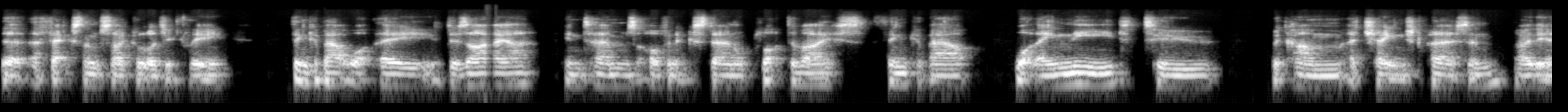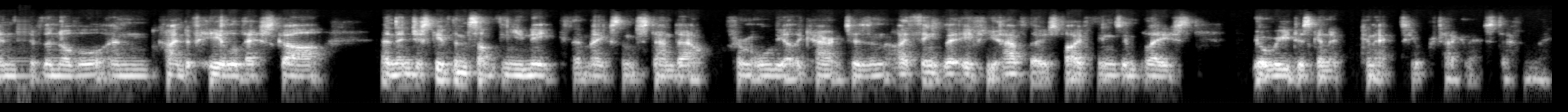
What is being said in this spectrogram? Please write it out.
that affects them psychologically. Think about what they desire in terms of an external plot device. Think about what they need to become a changed person by the end of the novel and kind of heal their scar. And then just give them something unique that makes them stand out from all the other characters. And I think that if you have those five things in place, your reader's going to connect to your protagonist, definitely.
